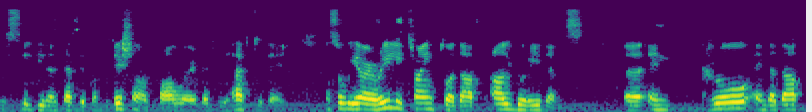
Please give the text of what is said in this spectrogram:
we still didn't have the computational power that we have today. And so we are really trying to adapt algorithms uh, and grow and adapt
